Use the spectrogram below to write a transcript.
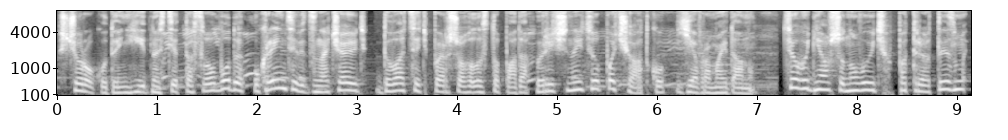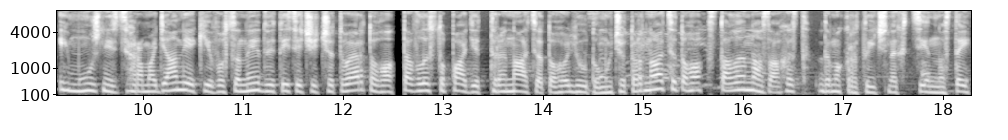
Щороку День гідності та свободи українці відзначають 21 листопада, річницю початку Євромайдану. Цього дня вшановують патріотизм і мужність громадян, які восени 2004-го та в листопаді 13 лютому 14-го стали на захист демократичних цінностей,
